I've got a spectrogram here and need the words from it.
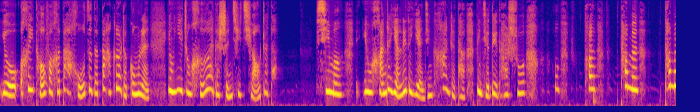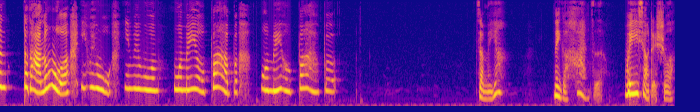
有黑头发和大胡子的大个儿的工人，用一种和蔼的神气瞧着他。西蒙用含着眼泪的眼睛看着他，并且对他说：“哦，他、他们、他们打打了我，因为我因为我我没有爸爸，我没有爸爸。怎么样？那个汉子微笑着说：“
